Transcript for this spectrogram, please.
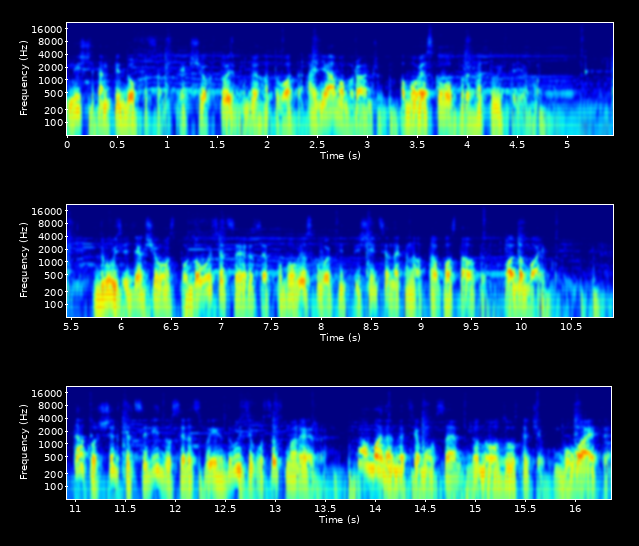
нижче там під описом, якщо хтось буде готувати. А я вам раджу, обов'язково приготуйте його. Друзі, якщо вам сподобався цей рецепт, обов'язково підпишіться на канал та поставте вподобайку. Також ширте це відео серед своїх друзів у соцмережах. Ну а в мене на цьому все. До нових зустрічей. Бувайте!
